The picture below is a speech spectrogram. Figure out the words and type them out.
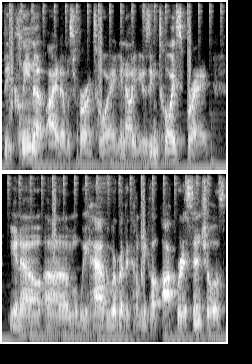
the cleanup items for a toy. You know, using toy spray. You know, um, we have we work with a company called Awkward Essentials,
